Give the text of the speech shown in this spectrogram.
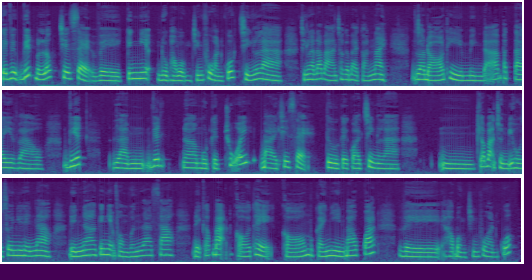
cái việc viết blog chia sẻ về kinh nghiệm nộp học bổng chính phủ Hàn Quốc chính là chính là đáp án cho cái bài toán này. Do đó thì mình đã bắt tay vào viết làm viết ờ, một cái chuỗi bài chia sẻ từ cái quá trình là um, các bạn chuẩn bị hồ sơ như thế nào đến uh, kinh nghiệm phỏng vấn ra sao để các bạn có thể có một cái nhìn bao quát về học bổng chính phủ Hàn Quốc.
